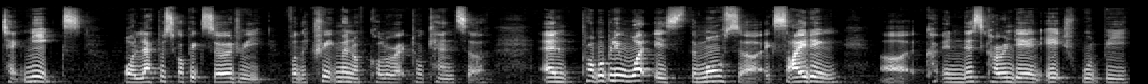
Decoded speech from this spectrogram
techniques or laparoscopic surgery for the treatment of colorectal cancer. And probably what is the most uh, exciting uh, in this current day and age would be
